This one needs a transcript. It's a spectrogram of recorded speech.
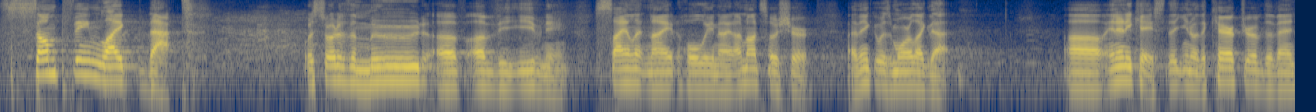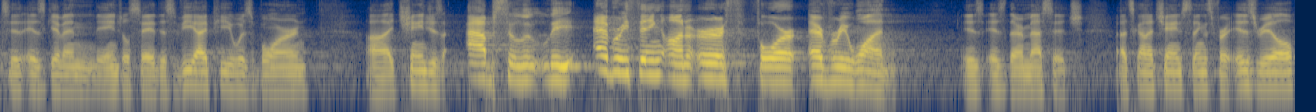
Something like that was sort of the mood of, of the evening. Silent night, holy night. I'm not so sure. I think it was more like that. Uh, in any case, the, you know, the character of the event is, is given. The angels say, This VIP was born. Uh, it changes absolutely everything on earth for everyone, is, is their message. Uh, it's going to change things for Israel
